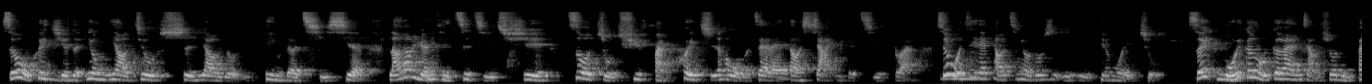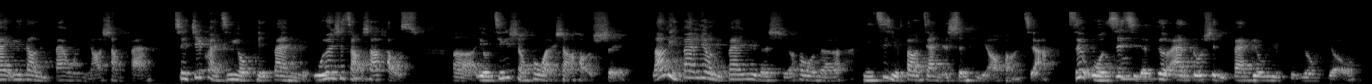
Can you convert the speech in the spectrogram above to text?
所以我会觉得用药就是要有一定的期限，然后让人体自己去做主去反馈之后，我们再来到下一个阶段。所以我自己在调精油都是以五天为主，所以我会跟我个案讲说，礼拜一到礼拜五你要上班，所以这款精油陪伴你，无论是早上好，呃，有精神或晚上好睡。然后礼拜六、礼拜日的时候呢，你自己放假，你的身体也要放假。所以我自己的个案都是礼拜六日不用油，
